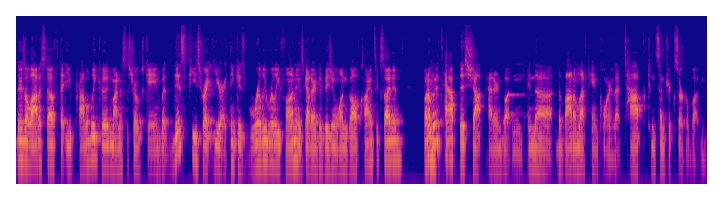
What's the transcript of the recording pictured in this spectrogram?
there's a lot of stuff that you probably could minus the strokes gain, but this piece right here, I think, is really really fun. It's got our Division One golf clients excited. But I'm mm-hmm. going to tap this shot pattern button in the the bottom left hand corner, that top concentric circle button,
